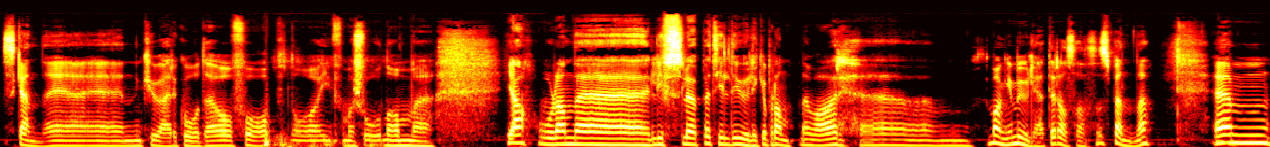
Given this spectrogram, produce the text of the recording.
skanne en QR-kode og få opp noe informasjon om ja, hvordan livsløpet til de ulike plantene var. Mange muligheter, altså. Så spennende. Um,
